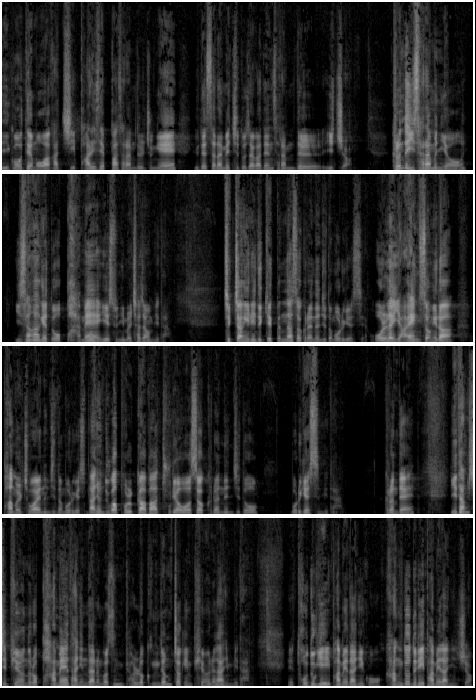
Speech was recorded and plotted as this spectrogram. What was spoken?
니고데모와 같이 바리세파 사람들 중에 유대 사람의 지도자가 된 사람들이죠. 그런데 이 사람은요 이상하게도 밤에 예수님을 찾아옵니다. 직장 일이 늦게 끝나서 그랬는지도 모르겠어요. 원래 야행성이라 밤을 좋아했는지도 모르겠습니다. 아니면 누가 볼까봐 두려워서 그랬는지도 모르겠습니다. 그런데 이 당시 표현으로 밤에 다닌다는 것은 별로 긍정적인 표현은 아닙니다. 예, 도둑이 밤에 다니고 강도들이 밤에 다니죠.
